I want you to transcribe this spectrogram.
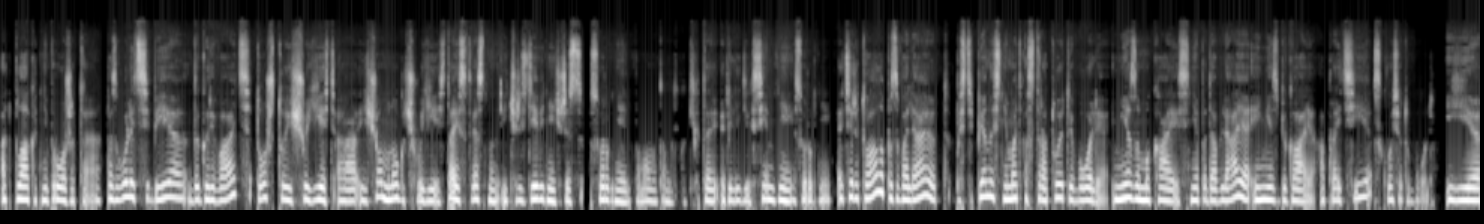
отплакать непрожитое, позволить себе догоревать то, что еще есть, а еще много чего есть. Да, и, соответственно, и через 9 дней, через 40 дней, по-моему, там в каких-то религиях 7 дней и 40 дней. Эти ритуалы позволяют постепенно снимать остроту этой боли, не замыкаясь, не подавляя и не избегая, а пройти сквозь эту боль. И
